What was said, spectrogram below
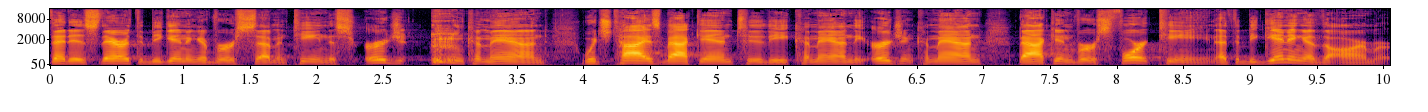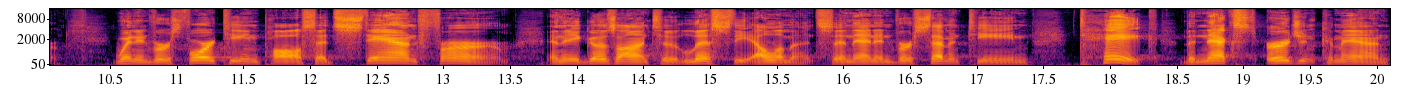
that is there at the beginning of verse 17, this urgent command, which ties back into the command, the urgent command back in verse 14 at the beginning of the armor. When in verse 14, Paul said, Stand firm. And then he goes on to list the elements. And then in verse 17, take the next urgent command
